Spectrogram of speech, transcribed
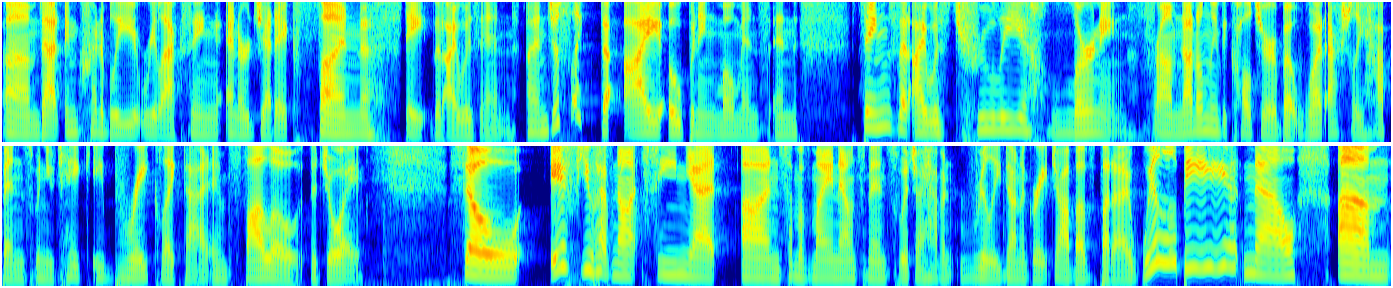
um, that incredibly relaxing, energetic, fun state that I was in. And just like the eye opening moments and things that I was truly learning from not only the culture, but what actually happens when you take a break like that and follow the joy. So, if you have not seen yet on some of my announcements, which I haven't really done a great job of, but I will be now, um,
